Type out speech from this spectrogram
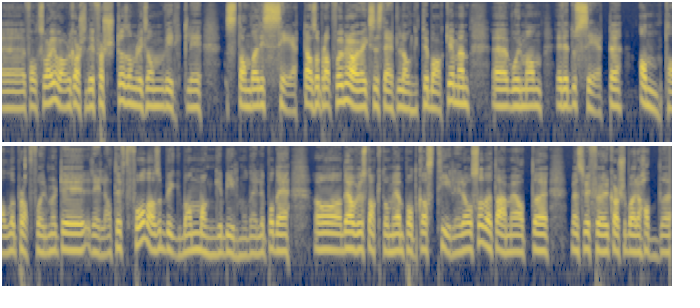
Eh, Volkswagen var vel kanskje de første som liksom virkelig standardiserte Altså plattformer har jo eksistert langt tilbake, men eh, hvor man reduserte antallet plattformer til relativt få. Da, så bygger man mange bilmodeller på det. Og Det har vi jo snakket om i en podkast tidligere også. Dette er med at uh, mens vi før kanskje bare hadde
